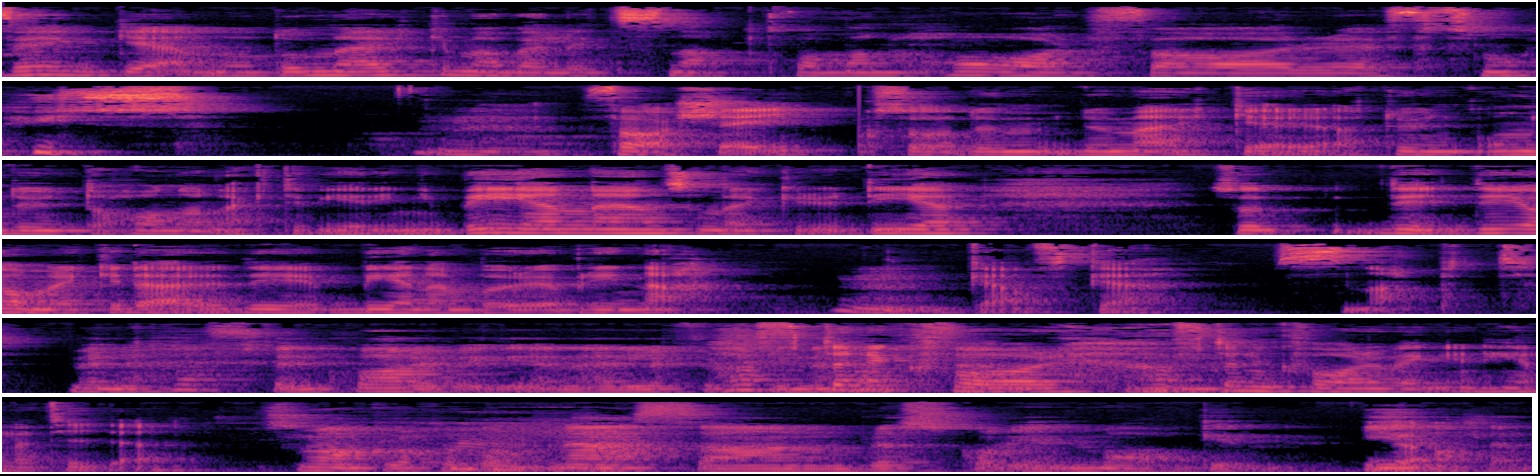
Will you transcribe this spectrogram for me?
väggen. Och då märker man väldigt snabbt vad man har för eh, små hyss Mm. för sig. Så du, du märker att du, om du inte har någon aktivering i benen så märker du det. Så det, det jag märker där, det är benen börjar brinna Mm. ganska snabbt. Men är höften kvar i väggen? Eller Höften är kvar, Mm. höften är kvar i väggen hela tiden. Så man plockar bort näsan, bröstkorgen, magen Ja. egentligen.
